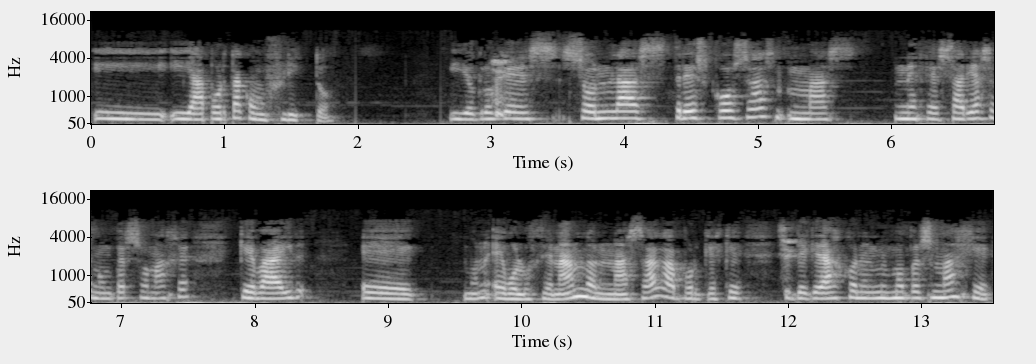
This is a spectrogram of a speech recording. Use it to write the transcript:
y, y aporta conflicto. Y yo creo Sí. que es- son las tres cosas más necesarias en un personaje que va a ir eh, bueno, evolucionando en una saga, porque es que si te quedas con el mismo personaje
